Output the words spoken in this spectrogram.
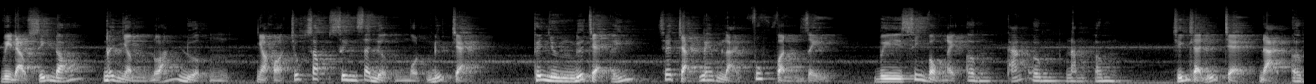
Vì đạo sĩ đó đã nhầm đoán được nhà họ Trúc sắp sinh ra được một đứa trẻ. Thế nhưng đứa trẻ ấy sẽ chẳng đem lại phúc phận gì, vì sinh vào ngày âm, tháng âm, năm âm, chính là đứa trẻ đại âm,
